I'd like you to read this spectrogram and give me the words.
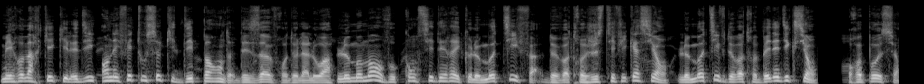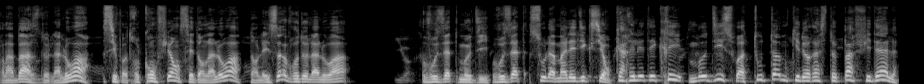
Mais remarquez qu'il est dit, en effet, tous ceux qui dépendent des œuvres de la loi. Le moment où vous considérez que le motif de votre justification, le motif de votre bénédiction, repose sur la base de la loi, si votre confiance est dans la loi, dans les œuvres de la loi, vous êtes maudit, vous êtes sous la malédiction, car il est écrit, maudit soit tout homme qui ne reste pas fidèle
